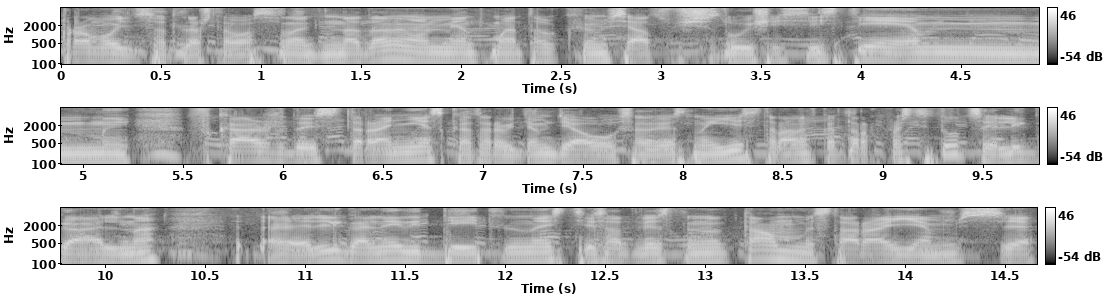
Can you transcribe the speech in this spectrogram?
проводятся для того, чтобы. На данный момент мы отталкиваемся от существующей системы в каждой стране, с которой ведем диалог. Соответственно, есть страны, в которых проституция проституция легально, э, легальный вид деятельности, соответственно, там мы стараемся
